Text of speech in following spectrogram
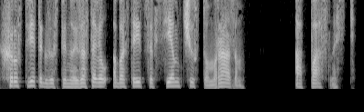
Хруст веток за спиной заставил обостриться всем чувством разом опасность.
